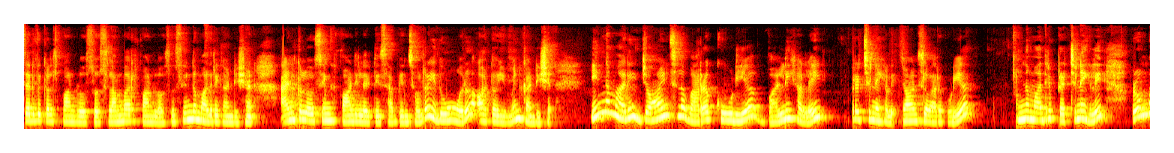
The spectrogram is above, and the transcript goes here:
செர்விக்கல் ஸ்பான்லோசிஸ் லம்பார் ஸ்பான்லோசிஸ் இந்த மாதிரி கண்டிஷன் அன்கலோசிங் ஸ்பாண்டிலைட்டிஸ் அப்படின்னு சொல்கிற இதுவும் ஒரு ஆட்டோ கண்டிஷன் இந்த மாதிரி ஜாயின்ஸில் வரக்கூடிய வழிகளை பிரச்சனைகளை ஜாயின்ஸில் வரக்கூடிய இந்த மாதிரி பிரச்சனைகளை ரொம்ப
